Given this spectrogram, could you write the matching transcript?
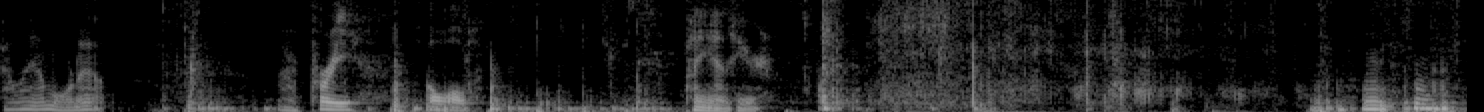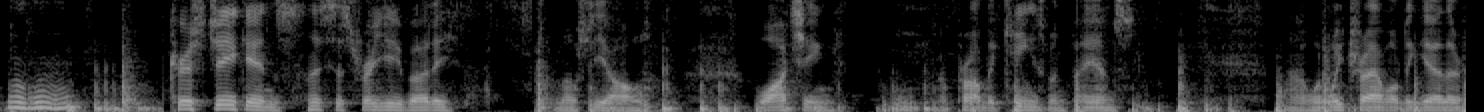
golly, I'm worn out. Our pre-oiled pan here. Chris Jenkins, this is for you, buddy. Most of y'all watching are probably Kingsmen fans. Uh, when we traveled together,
